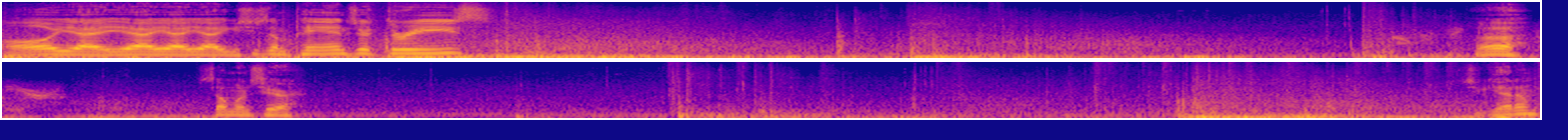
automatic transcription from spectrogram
Oh, yeah, yeah, yeah, yeah. You see some Panzer 3s. Ugh. Someone's here. You get him?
